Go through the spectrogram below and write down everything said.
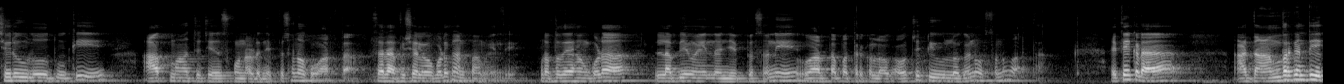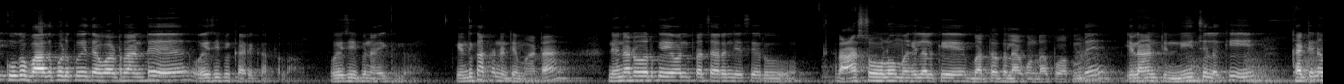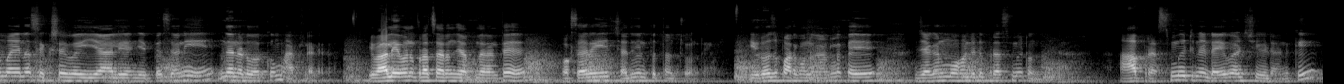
చెరువులో దూకి ఆత్మహత్య చేసుకున్నాడని చెప్పేసి అని ఒక వార్త. సరే అఫీషియల్గా కూడా కన్ఫర్మ్ అయింది. మృతదేహం కూడా లభ్యమైందని చెప్పేసి అని వార్తాపత్రికల్లో కావచ్చు టీవీలో కానీ వస్తున్న వార్త. అయితే ఇక్కడ అది అందరికంటే ఎక్కువగా బాధపడిపోయేది ఎవడరా అంటే వైసీపీ కార్యకర్తలు వైసీపీ నాయకులు. ఎందుకంటానంటే మాట? నిన్నటి వరకు ఏమని ప్రచారం చేశారు? రాష్ట్రంలో మహిళలకి భద్రత లేకుండా పోతుంది. ఇలాంటి నీచులకి కఠినమైన శిక్ష వేయాలి అని చెప్పేసి అని నిన్నటి వరకు మాట్లాడారు. ఇవాళ ఏమైనా ప్రచారం చేస్తున్నారంటే ఒకసారి చదివి వినిపిస్తాను చూడండి. ఈరోజు పదకొండు గంటలకి జగన్మోహన్ రెడ్డి ప్రెస్ మీట్ ఉందంట. ఆ ప్రెస్ మీట్ని డైవర్ట్ చేయడానికి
